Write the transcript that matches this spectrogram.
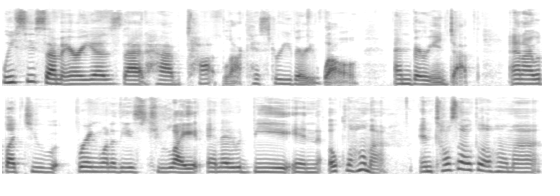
We see some areas that have taught black history very well and very in depth, and I would like to bring one of these to light, and it would be in Oklahoma. In Tulsa, Oklahoma,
